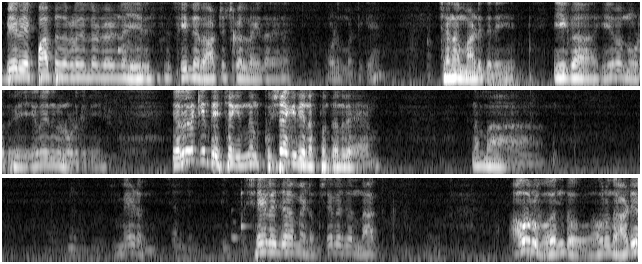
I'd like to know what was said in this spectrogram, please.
ಬೇರೆ ಪಾತ್ರಗಳೆಲ್ಲ ಸೀನಿಯರ್ ಆರ್ಟಿಸ್ಟ್ಗಳೆಲ್ಲ ಇದ್ದಾರೆ ನೋಡಿದ ಮಟ್ಟಿಗೆ. ಚೆನ್ನಾಗಿ ಮಾಡಿದಿರಿ ಈಗ ಹೀರೋ ನೋಡಿದ್ವಿ, ಹೀರೋಯಿನ್ಗಳು ನೋಡಿದ್ವಿ. ಎಲ್ಲಕ್ಕಿಂತ ಹೆಚ್ಚಾಗಿ ಇನ್ನೊಂದು ಖುಷಿಯಾಗಿದೆ ಏನಪ್ಪ ಅಂತಂದರೆ, ನಮ್ಮ ಮೇಡಮ್ ಶೈಲಜಾ ಮೇಡಮ್ ಶೈಲಜಾ ನಾಗ್. ಅವರು ಬಂದು, ಅವರೊಂದು ಆಡಿಯೋ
